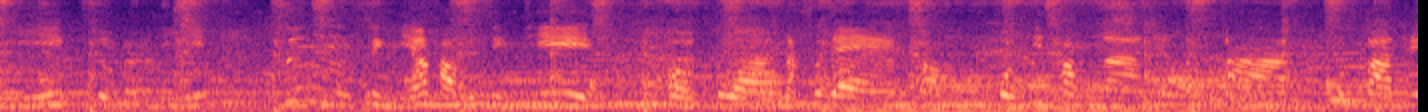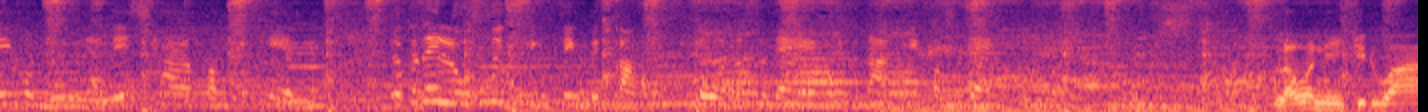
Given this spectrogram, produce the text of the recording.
นี้เกิดแบบนี้ ซึ่งสิ่งนี้ค่ะเป็นสิ่งที่เออตัวนักแสดงกับคนที่ทำงานเนี่ยต้องการต้องการให้คนดูเนี่ยได้แชร์ความคิดเห็น แล้วก็ได้รู้สึกจริง ๆ ไปกับตัวนักแสดงในขณะที่เขาแสดง แล้ววันนี้คิดว่า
